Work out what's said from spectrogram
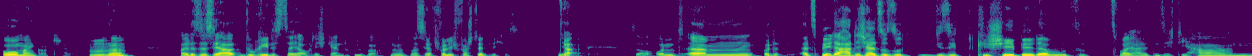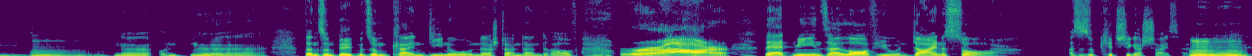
Oh mein Gott. Ne? Mhm. Ne? Weil das ist ja, du redest da ja auch nicht gern drüber, ne? was ja völlig verständlich ist. Ja. So, und, ähm, und als Bilder hatte ich halt so, so diese Klischeebilder, wo so zwei halten sich die Hand. Mm. Ne? Und ne? dann so ein Bild mit so einem kleinen Dino und da stand dann drauf: Rawr, That means I love you, and Dinosaur. Also so kitschiger Scheiß halt. Mm,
